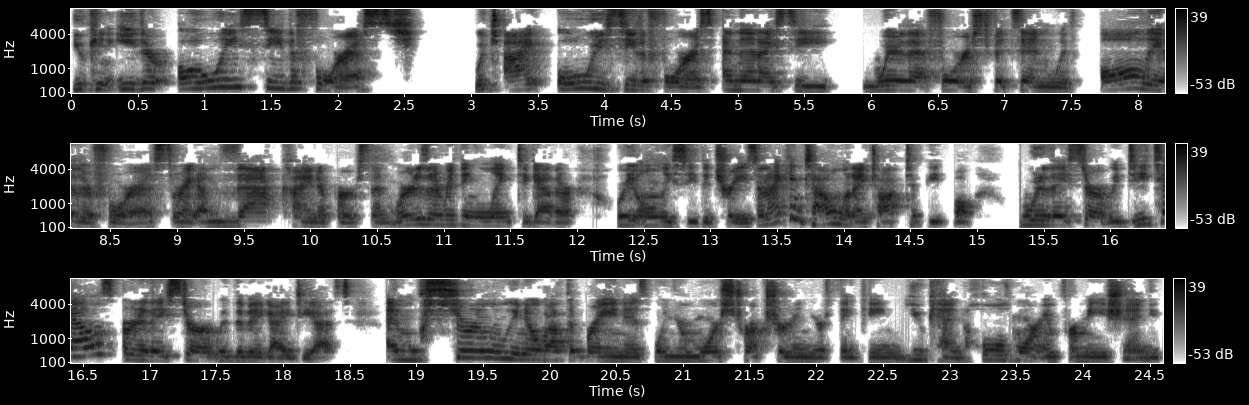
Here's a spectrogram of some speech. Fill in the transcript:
You can either always see the forest which I always see the forest and then I see where that forest fits in with all the other forests, right? I'm that kind of person. Where does everything link together where you only see the trees? And I can tell when I talk to people, where do they start with details or do they start with the big ideas? And certainly we know about the brain is when you're more structured in your thinking, you can hold more information. You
